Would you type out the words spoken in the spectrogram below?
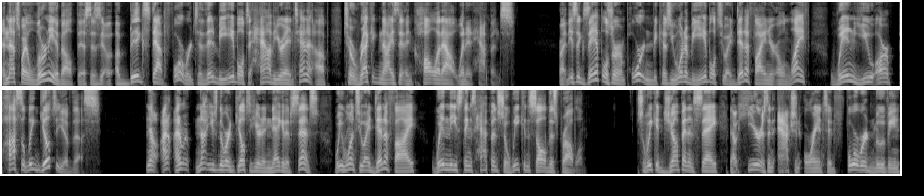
And that's why learning about this is a big step forward to then be able to have your antenna up to recognize it and call it out when it happens. Right? These examples are important because you want to be able to identify in your own life when you are possibly guilty of this. Now, I, am not using the word guilty here in a negative sense. We want to identify when these things happen so we can solve this problem. So we could jump in and say, now here is an action oriented, forward moving,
